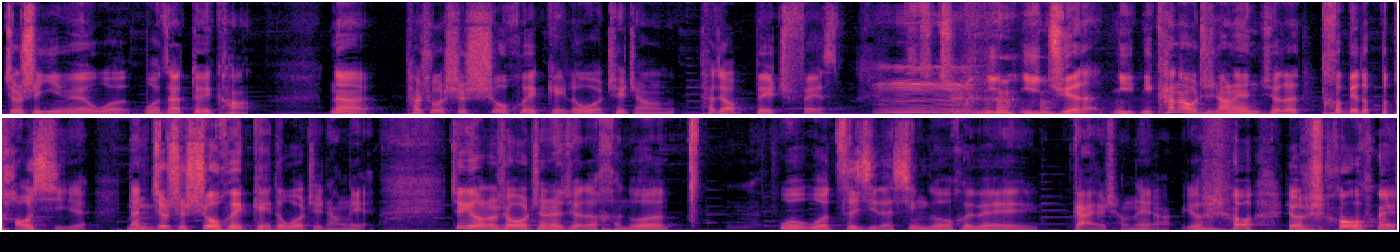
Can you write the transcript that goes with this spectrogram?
就是因为我我在对抗。那她说是社会给了我这张，他叫 bitch face，嗯，就是你你觉得你你看到我这张脸，你觉得特别的不讨喜，但嗯就是社会给的我这张脸。就有的时候我真的觉得很多，我我自己的性格会被改成那样。有的时候有的时候我会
